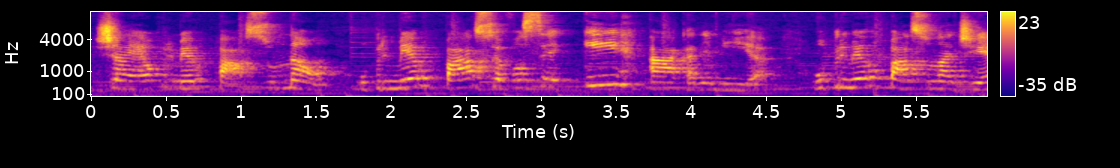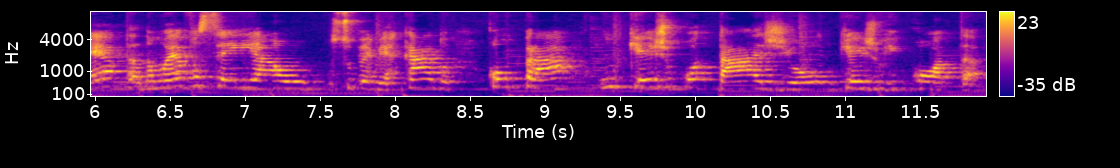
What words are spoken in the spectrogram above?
já é o primeiro passo. Não, o primeiro passo é você ir à academia. O primeiro passo na dieta não é você ir ao supermercado comprar um queijo cottage ou um queijo ricota.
